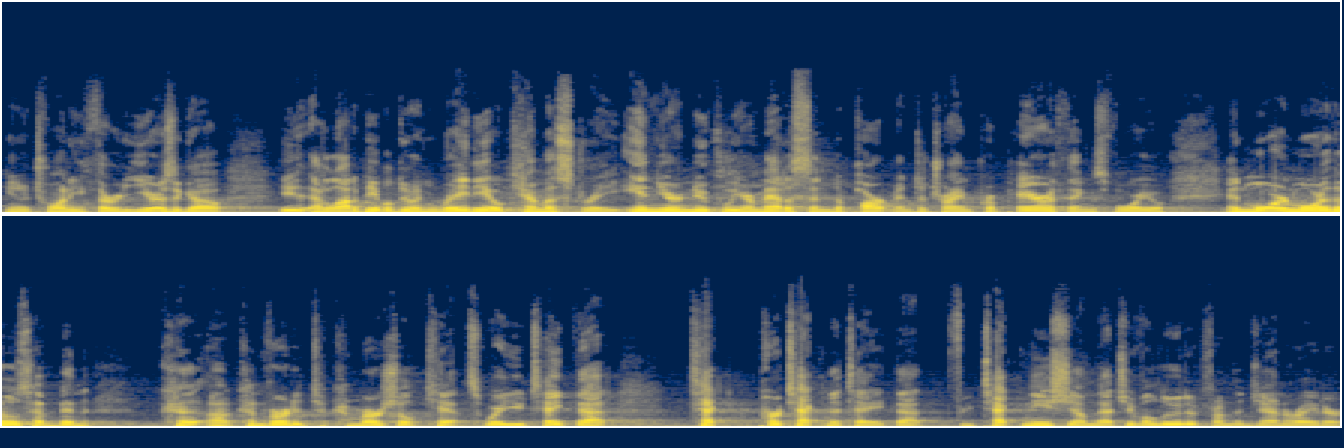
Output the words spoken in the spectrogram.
you know, 20, 30 years ago, you had a lot of people doing radiochemistry in your nuclear medicine department to try and prepare things for you. And more and more those have been co uh, converted to commercial kits where you take that tech pertechnetate, that technetium that you've eluted from the generator,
